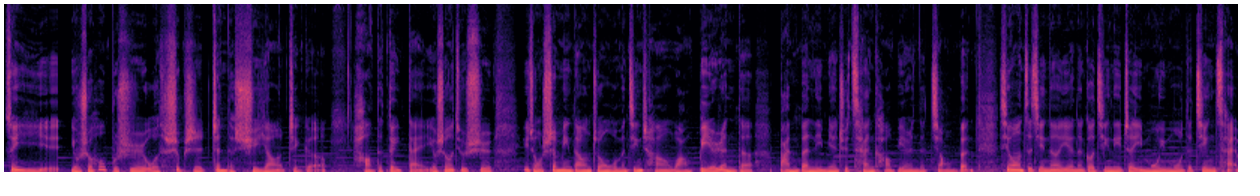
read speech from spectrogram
所以有时候不是我是不是真的需要这个好的对待，有时候就是一种生命当中，我们经常往别人的版本里面去参考别人的脚本，希望自己呢也能够经历这一幕一幕的精彩。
